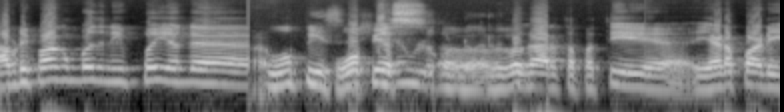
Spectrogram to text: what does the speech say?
அப்படி பார்க்கும்போது நீ போய் அங்கே ஓபிஎஸ் ஓபிஎஸ் விவகாரத்தை பற்றி எடப்பாடி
